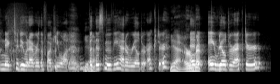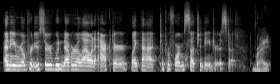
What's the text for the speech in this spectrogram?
Nick to do whatever the fuck he wanted. Yeah. But this movie had a real director. Yeah, And a real director and a real producer would never allow an actor like that to perform such a dangerous stunt. Right.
